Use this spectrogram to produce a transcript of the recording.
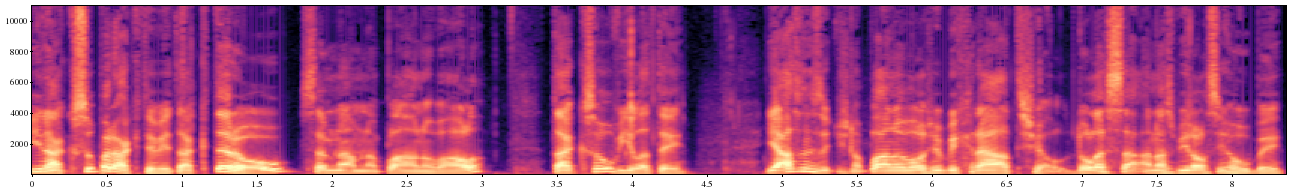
Jinak super aktivita, kterou jsem nám naplánoval, tak jsou výlety. Já jsem si totiž naplánoval, že bych rád šel do lesa a nazbíral si houby,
